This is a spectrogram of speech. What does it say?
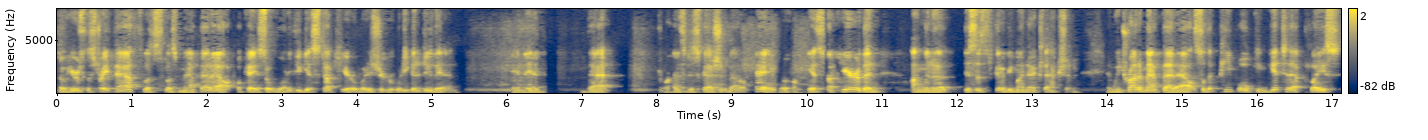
So here's the straight path. Let's let's map that out. Okay, so what if you get stuck here? What is your what are you going to do then? And then that drives discussion about okay, well if I get stuck here, then I'm gonna this is gonna be my next action. And we try to map that out so that people can get to that place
